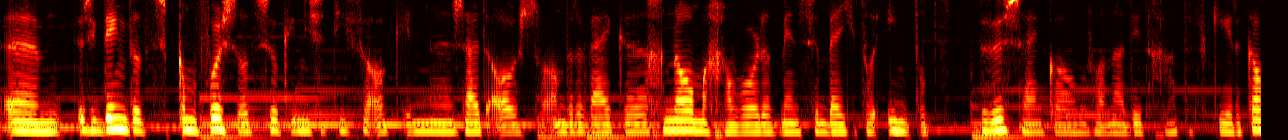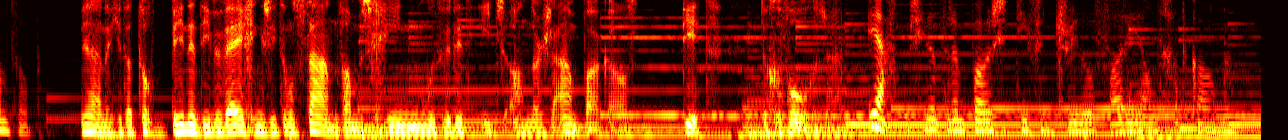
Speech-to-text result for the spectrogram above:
Ehm, dus ik denk dat, ik kan me voorstellen dat zulke initiatieven ook in eh, Zuidoost of andere wijken genomen gaan worden. Dat mensen een beetje tot, in, tot bewustzijn komen van, nou, dit gaat de verkeerde kant op. Ja, dat je dat toch binnen die beweging ziet ontstaan. Van misschien moeten we dit iets anders aanpakken als dit de gevolgen zijn. Ja, misschien dat er een positieve drill variant gaat komen.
